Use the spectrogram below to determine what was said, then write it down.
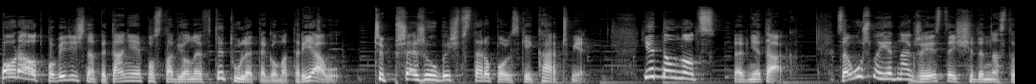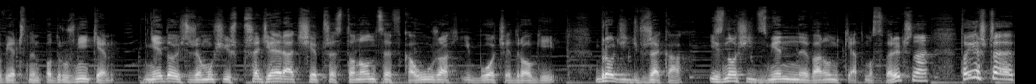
Pora odpowiedzieć na pytanie postawione w tytule tego materiału. Czy przeżyłbyś w staropolskiej karczmie? Jedną noc pewnie tak. Załóżmy jednak, że jesteś XVII-wiecznym podróżnikiem. Nie dość, że musisz przedzierać się przez tonące w kałużach i błocie drogi, brodzić w rzekach i znosić zmienne warunki atmosferyczne, to jeszcze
